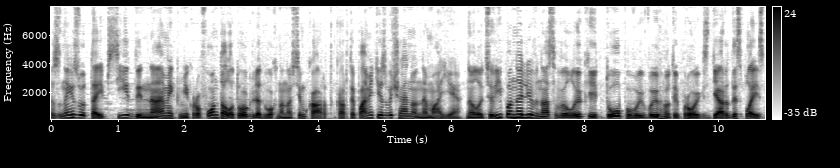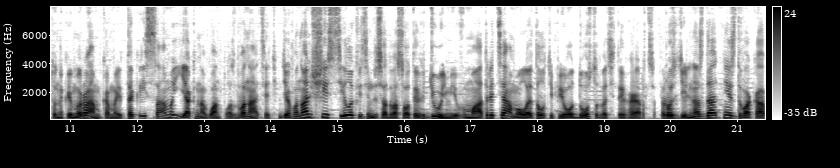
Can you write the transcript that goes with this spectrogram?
Знизу Type-C, динамік, мікрофон та лоток для двох наносім карт. Карти пам'яті, звичайно, немає. На лицевій панелі в нас великий топовий вигнутий Pro XDR дисплей з тонкими рамками, такий самий, як на OnePlus 12. Діагональ 6,82 дюймів, матриця AMOLED LTPO до 120 Гц. Роздільна здатність 2К+,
